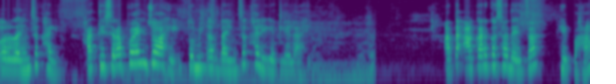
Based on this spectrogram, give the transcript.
अर्धा इंच खाली. हा तिसरा पॉईंट जो आहे तो मी अर्धा इंच खाली घेतलेला आहे. आता आकार कसा द्यायचा? हे पहा.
